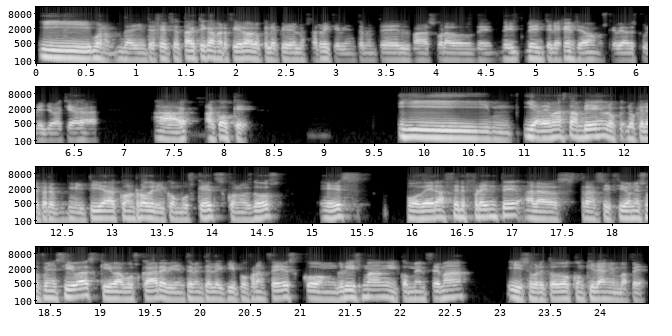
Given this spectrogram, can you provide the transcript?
Y bueno, de inteligencia táctica me refiero a lo que le pide Luis Enrique. Evidentemente, él va sobrado de, de, inteligencia, vamos, que voy a descubrir yo aquí a, a, Coque. Y, y, además también lo lo que, le permitía con Rodri y con Busquets, con los dos, es poder hacer frente a las transiciones ofensivas que iba a buscar, evidentemente, el equipo francés con Griezmann y con Benzema y sobre todo con Kylian Mbappé.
